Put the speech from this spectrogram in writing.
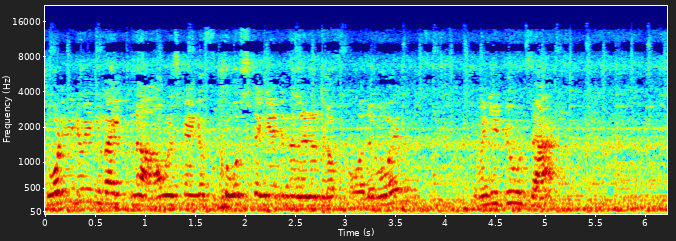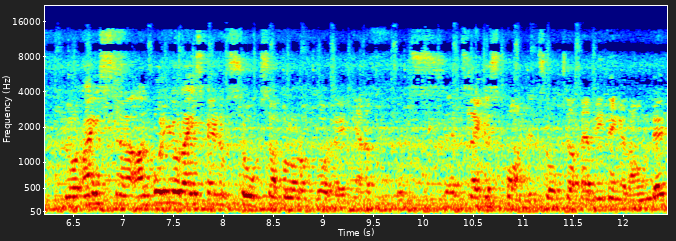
So what you're doing right now is kind of toasting it in a little bit of olive oil. When you do that, your rice, uh, arborio rice kind of soaks up a lot of water. It kind of, it's, it's like a sponge. It soaks up everything around it.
